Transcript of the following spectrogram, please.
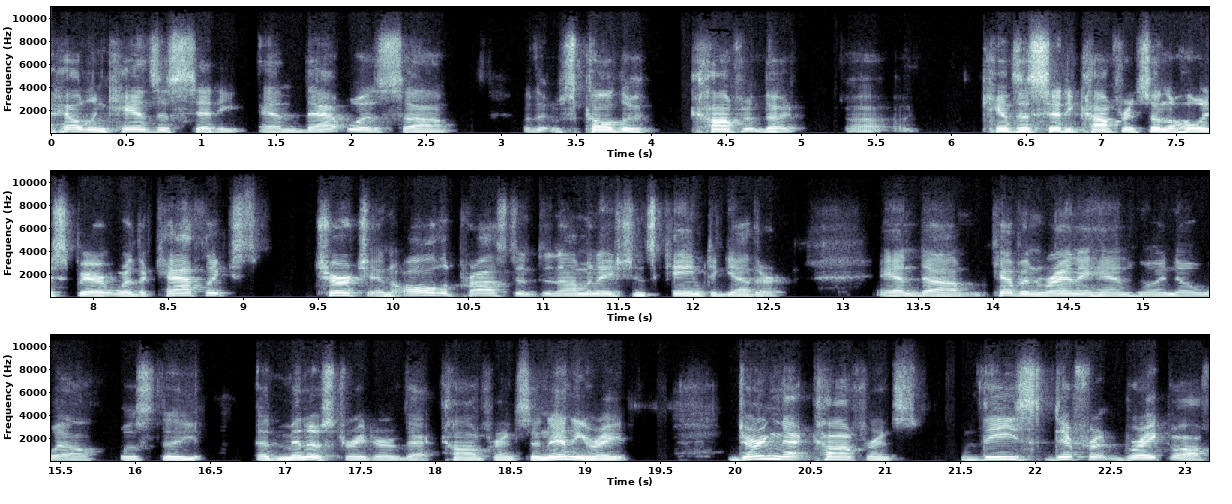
held in Kansas City, and that was uh, it was called the conference, the uh, Kansas City Conference on the Holy Spirit, where the Catholics, Church, and all the Protestant denominations came together. And um, Kevin Ranaghan, who I know well, was the administrator of that conference. At any rate, during that conference, these different break-off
